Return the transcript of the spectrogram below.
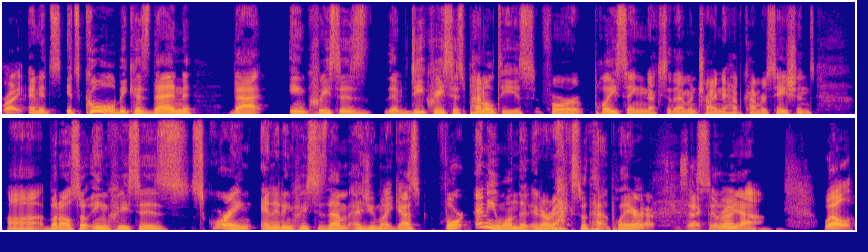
right. And it's it's cool because then that increases that decreases penalties for placing next to them and trying to have conversations, uh, but also increases scoring and it increases them, as you might guess, for anyone that interacts with that player. That's exactly So right. yeah, Well,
